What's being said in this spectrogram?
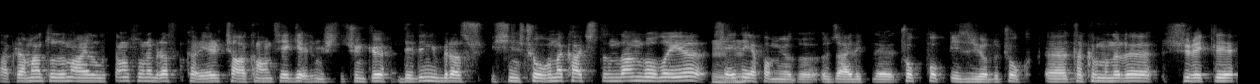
Sacramento'dan ayrıldıktan sonra biraz kariyeri çalkantıya girmişti. Çünkü dediğim gibi biraz işin şovuna kaçtığından dolayı Hı-hı. şey de yapamıyordu özellikle. Çok top eziyordu. Çok e, takımları sürekli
